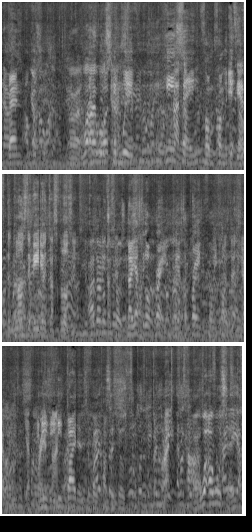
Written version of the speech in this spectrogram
Than a Muslim. All right. What I will Working say. with hearsay from from the If you have to close the video, just close it. I don't need to close it. No, he has to go pray. He has to pray before he comes to the You have to He pray, needs, he needs guidance before he comes to the Right. Uh, what I will say, um,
